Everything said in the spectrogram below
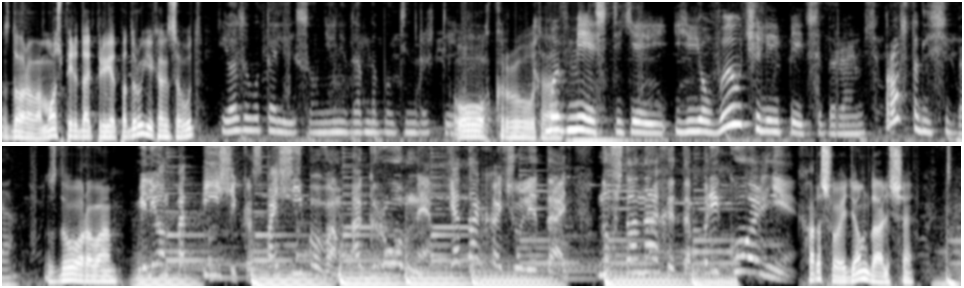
Здорово. Можешь передать привет подруге, как зовут? Ее зовут Алиса, у нее недавно был день рождения. Ох, круто. Мы вместе ей ее выучили и петь собираемся. Просто для себя. Здорово. Миллион подписчиков, спасибо вам огромное Я так хочу летать, но в штанах это прикольнее Хорошо, идем дальше. Думала,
